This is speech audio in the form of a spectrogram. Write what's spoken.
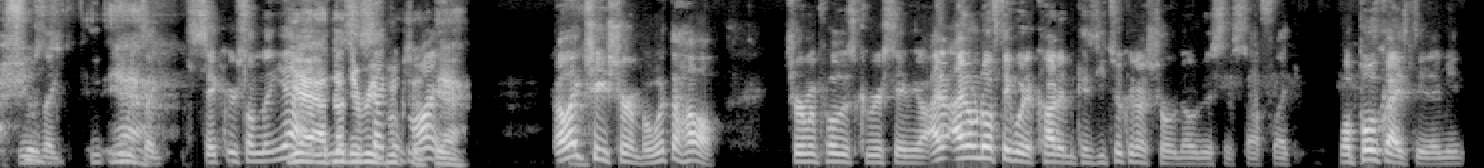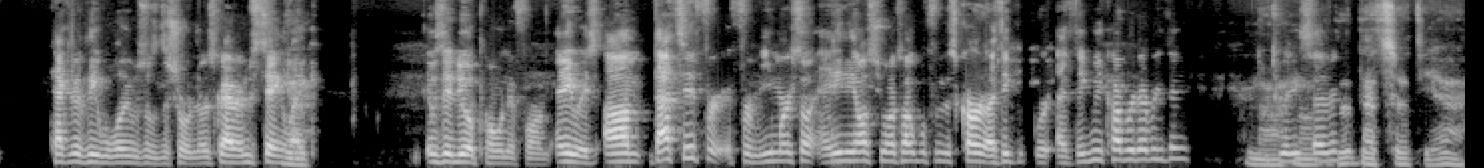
I He was like he yeah. was like sick or something. Yeah, yeah, I mean, they the rebooked it. Yeah, I like Chase Sherman, but what the hell? Sherman pulled his career saving. I, I don't know if they would have cut him because he took it on short notice and stuff. Like, well, both guys did. I mean, technically Williams was the short notice guy. but I'm just saying, Yeah. like, it was a new opponent for him. Anyways, um, that's it for for me, Marcel. Anything else you want to talk about from this card? I think we're, I think we covered everything. No, no 287? th- that's it. Yeah,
